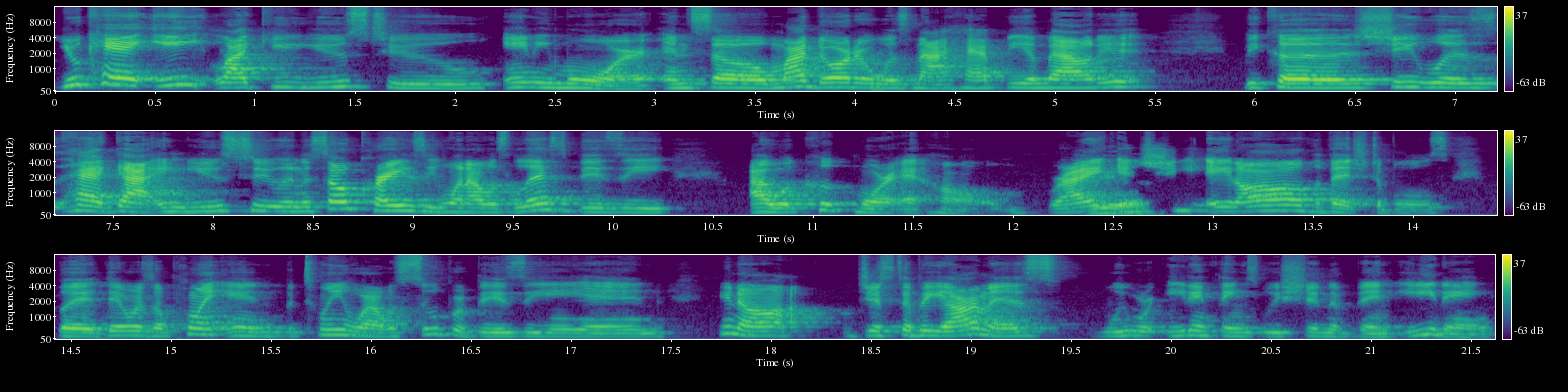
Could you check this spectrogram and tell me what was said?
you can't eat like you used to anymore. And so my daughter was not happy about it because she was had gotten used to and it's so crazy when I was less busy I would cook more at home, right? Yeah. And she ate all the vegetables. But there was a point in between where I was super busy. And, you know, just to be honest, we were eating things we shouldn't have been eating.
